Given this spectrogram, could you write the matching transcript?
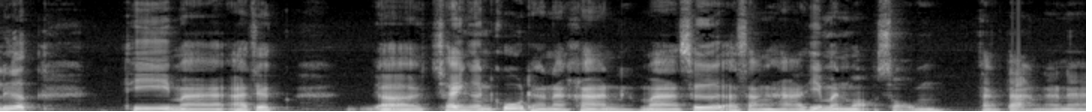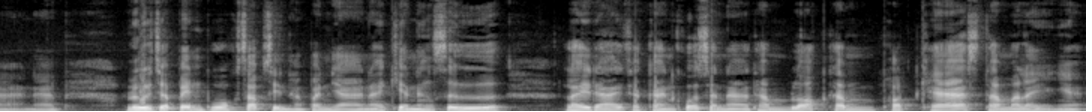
เลือกที่มาอาจจะใช้เงินกู้ธนาคารมาซื้ออสังหาที่มันเหมาะสมต่างๆ นานานะครับ หรือจะเป็นพวกทรัพย์สินทางปัญญานะเขียนหนังสือ รายได้จากการโฆษณาทำบล็อกทำพอดแคสต์ทำอะไรอย่างเงี้ย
